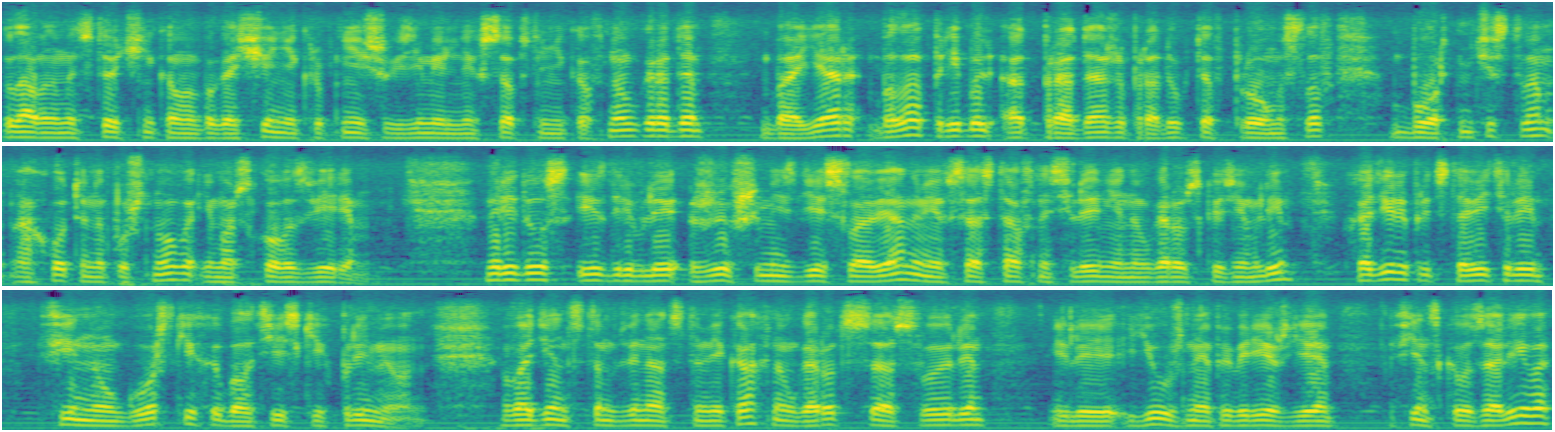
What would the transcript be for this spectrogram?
Главным источником обогащения крупнейших земельных собственников Новгорода, бояр, была прибыль от продажи продуктов промыслов, бортничества, охоты на пушного и морского зверя. Наряду с издревле жившими здесь славянами в состав населения Новгородской земли входили представители финно-угорских и балтийских племен. В XI-XII веках новгородцы освоили или южное побережье Финского залива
